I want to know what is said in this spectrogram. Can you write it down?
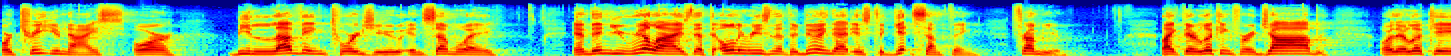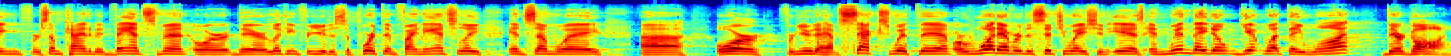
or treat you nice or be loving towards you in some way? And then you realize that the only reason that they're doing that is to get something from you. Like they're looking for a job or they're looking for some kind of advancement, or they're looking for you to support them financially in some way, uh, or for you to have sex with them, or whatever the situation is. And when they don't get what they want, they're gone.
